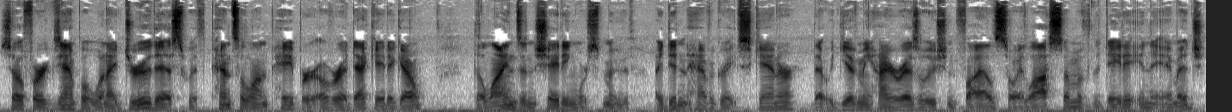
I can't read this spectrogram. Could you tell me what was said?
So for example, when I drew this with pencil on paper over a decade ago, the lines and shading were smooth. I didn't have a great scanner that would give me higher resolution files, so I lost some of the data in the image.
